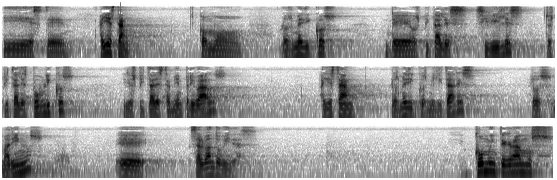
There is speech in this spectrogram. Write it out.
Y este, ahí están, como los médicos de hospitales civiles, de hospitales públicos y de hospitales también privados. Ahí están los médicos militares, los marinos, eh, salvando vidas. ¿Cómo integramos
